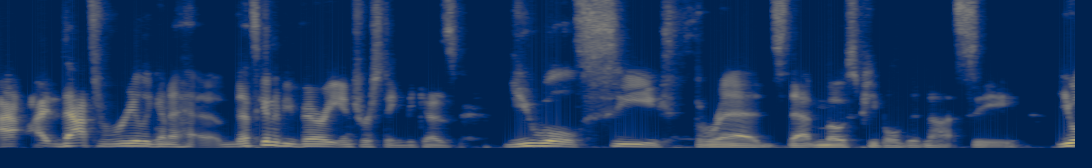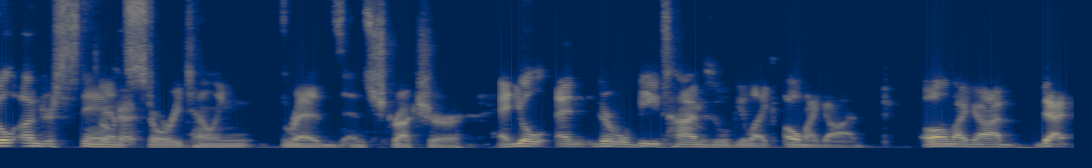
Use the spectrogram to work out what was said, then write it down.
I, I, that's really gonna ha- that's gonna be very interesting because you will see threads that most people did not see. You'll understand Okay. storytelling threads and structure, and you'll and there will be times you'll be like, oh my god, oh my god, that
